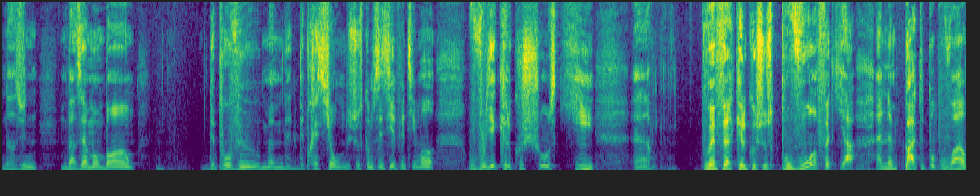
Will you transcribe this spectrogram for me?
dans, une, dans un moment dépourvu, même de dépression, des choses comme ceci, effectivement, vous vouliez quelque chose qui euh, pouvez faire quelque chose pour vous, en fait, qui a un impact pour pouvoir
